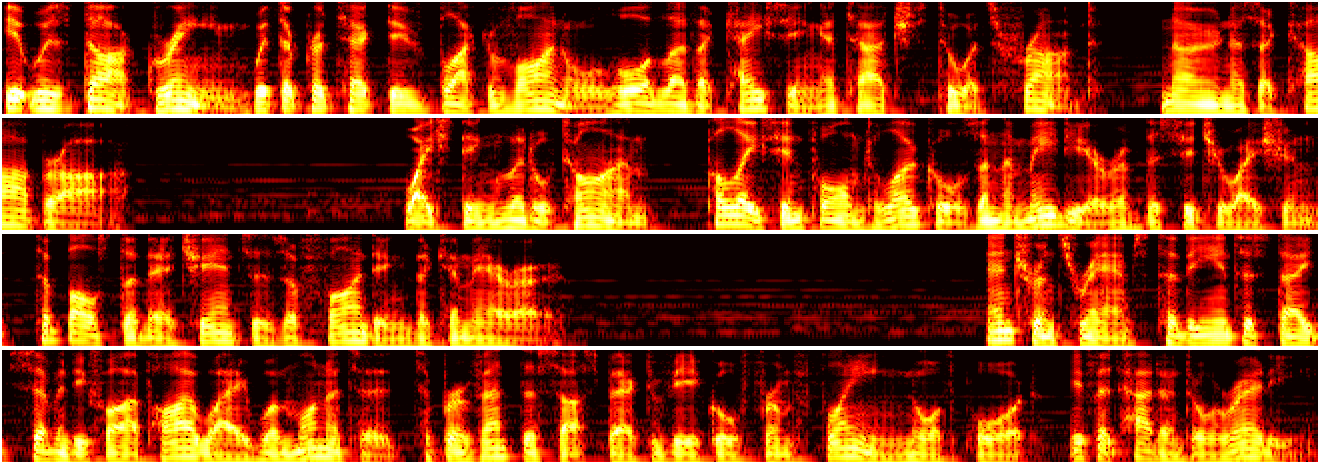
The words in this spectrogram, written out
It was dark green with a protective black vinyl or leather casing attached to its front, known as a car bra. Wasting little time, police informed locals and the media of the situation to bolster their chances of finding the Camaro. Entrance ramps to the Interstate 75 highway were monitored to prevent the suspect vehicle from fleeing North Port if it hadn't already.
